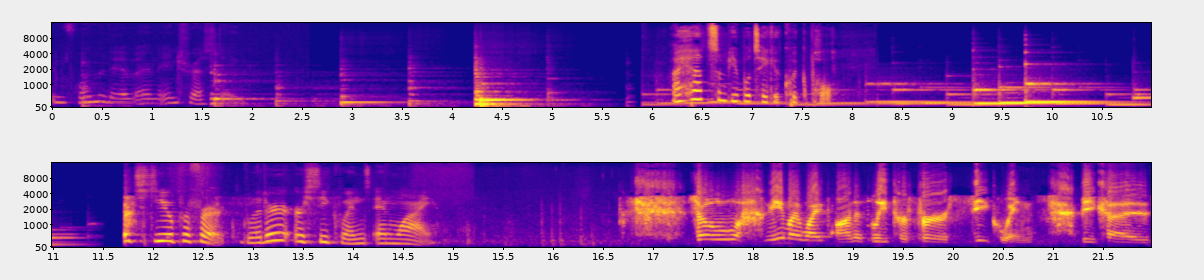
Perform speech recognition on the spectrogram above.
informative and interesting. I had some people take a quick poll. Which do you prefer, glitter or sequins, and why? So, me and my wife honestly prefer sequins because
